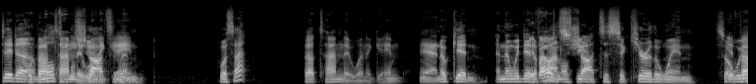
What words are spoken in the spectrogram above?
did uh, multiple they won a shots and then game. what's that? About time they win a game, though. Yeah, no kidding. And then we did If a final shot to secure the win. So If we were.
